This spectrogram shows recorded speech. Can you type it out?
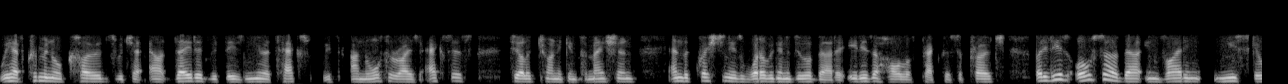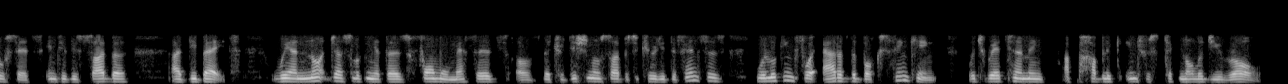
We have criminal codes which are outdated with these new attacks with unauthorized access to electronic information. And the question is, what are we going to do about it? It is a whole of practice approach, but it is also about inviting new skill sets into this cyber uh, debate we are not just looking at those formal methods of the traditional cybersecurity defenses, we're looking for out of the box thinking, which we're terming a public interest technology role.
